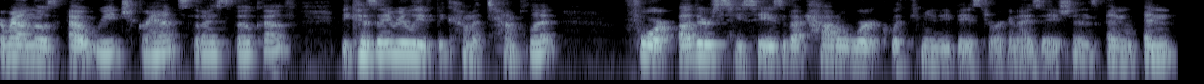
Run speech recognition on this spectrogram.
around those outreach grants that I spoke of because they really have become a template for other CCAs about how to work with community-based organizations. And, and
